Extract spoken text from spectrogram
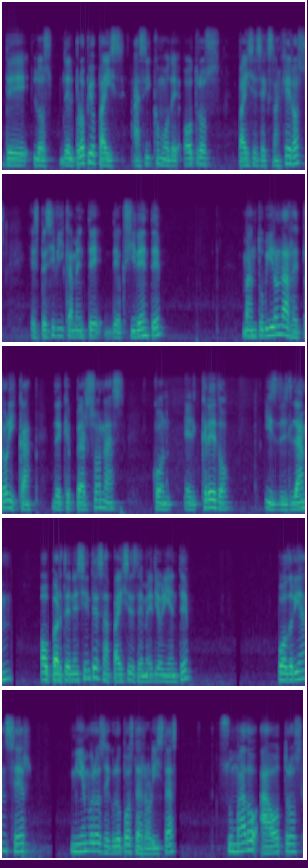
de los, del propio país, así como de otros países extranjeros, específicamente de Occidente, mantuvieron la retórica de que personas con el credo islam o pertenecientes a países de Medio Oriente podrían ser miembros de grupos terroristas, sumado a otros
